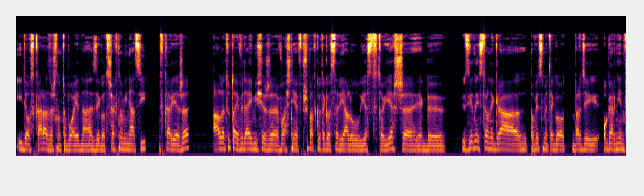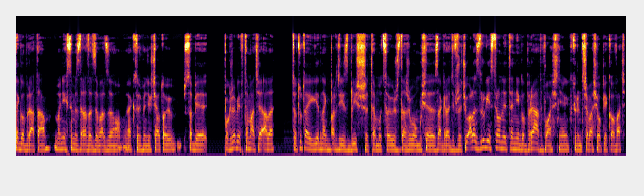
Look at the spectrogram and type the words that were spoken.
i do Oscara, zresztą to była jedna z jego trzech nominacji w karierze, ale tutaj wydaje mi się, że właśnie w przypadku tego serialu jest to jeszcze jakby z jednej strony gra, powiedzmy, tego bardziej ogarniętego brata. No nie chcemy zdradzać za bardzo, jak ktoś będzie chciał, to sobie pogrzebie w temacie, ale to tutaj jednak bardziej jest bliższy temu, co już zdarzyło mu się zagrać w życiu, ale z drugiej strony ten jego brat właśnie, którym trzeba się opiekować,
